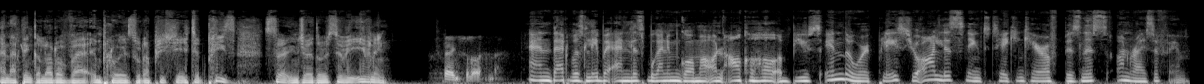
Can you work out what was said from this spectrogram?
And I think a lot of uh, employers would appreciate it. Please, sir, enjoy the rest of your evening. Thanks a lot. Man. And that was labor analyst Bukani Mngoma on alcohol abuse in the workplace. You are listening to Taking Care of Business on Rise FM.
